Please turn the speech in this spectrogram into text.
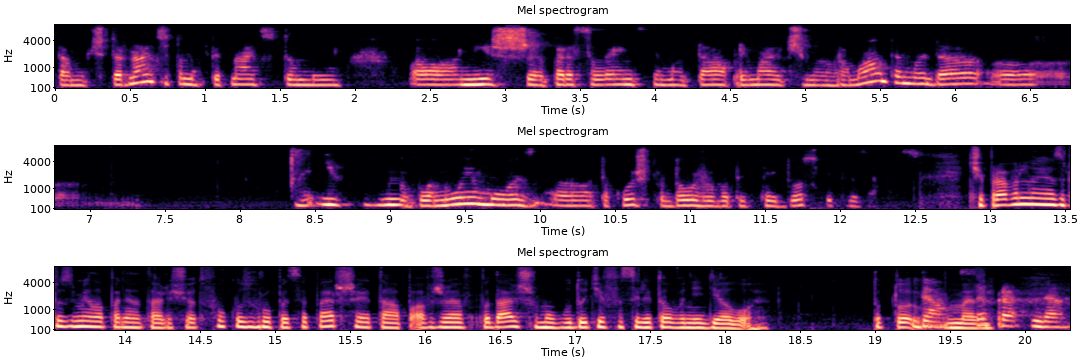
там в 14-му, в 15-му е, між переселенцями та приймаючими громадами. Да, е, і ми плануємо е, також продовжувати цей досвід і зараз. Чи правильно я зрозуміла, пані Наталю, що от фокус групи це перший етап, а вже в подальшому будуть і фасилітовані діалоги? Тобто Да, в це межах. пра- да.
